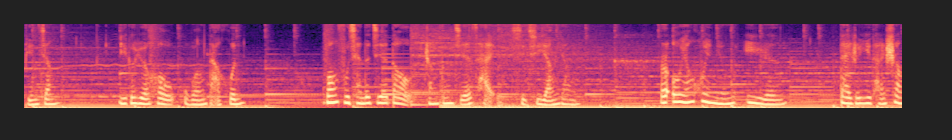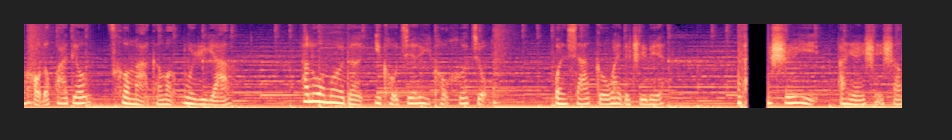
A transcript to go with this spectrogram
边疆。一个月后，武王大婚，王府前的街道张灯结彩，喜气洋洋。而欧阳慧宁一人带着一坛上好的花雕，策马赶往落日崖。他落寞的一口接一口喝酒，晚霞格外的炽烈。失意，黯然神伤。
